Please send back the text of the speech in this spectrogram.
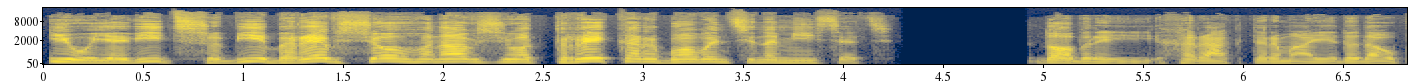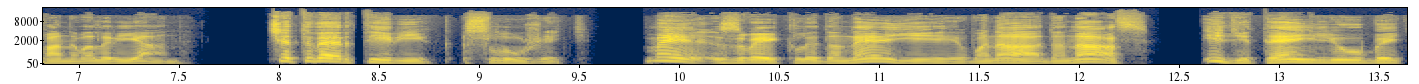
і, уявіть собі, бере всього навсього три карбованці на місяць. Добрий характер має, додав пан Валер'ян. Четвертий рік служить. Ми звикли до неї, вона до нас, і дітей любить.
